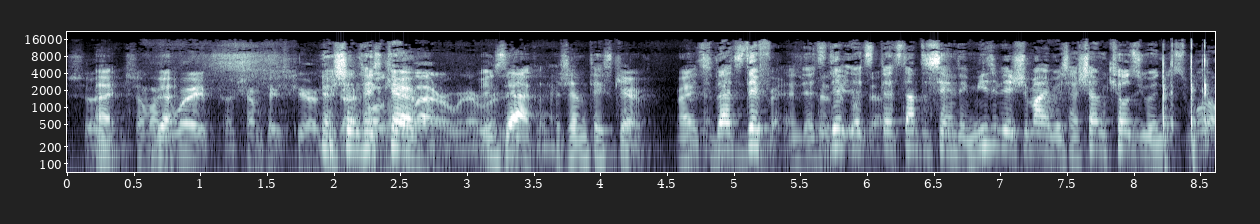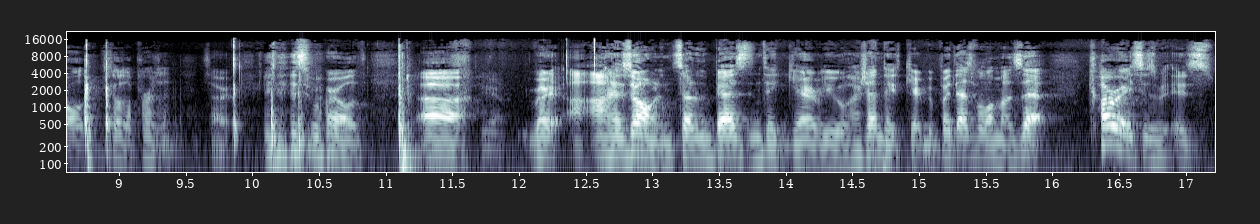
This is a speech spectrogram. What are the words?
So Right. in some other way, Hashem takes care of Hashem takes care the of ladder it. or whatever. Exactly. Hashem takes care of. Right? So that's different. And That's, Physical that's, that's not the same thing. Mitzvah Shemayim is Hashem kills you in this world, kills a person, sorry, in this world, uh, Yeah. right, on his own. Instead of the Bezdin taking care of you, Hashem takes care of you. But that's Balam Hazeh. Kares is, is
